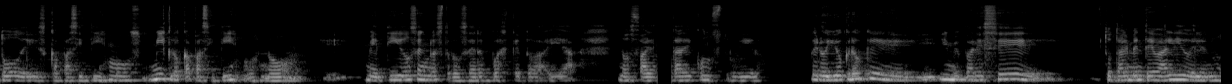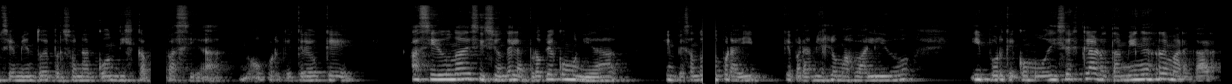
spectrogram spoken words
todos capacitismos, microcapacitismos, ¿no? Eh, metidos en nuestro ser, pues que todavía nos falta de construir. Pero yo creo que, y me parece totalmente válido el enunciamiento de persona con discapacidad, ¿no? Porque creo que ha sido una decisión de la propia comunidad, empezando por ahí, que para mí es lo más válido, y porque como dices, claro, también es remarcar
